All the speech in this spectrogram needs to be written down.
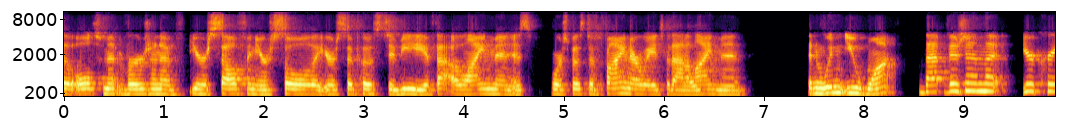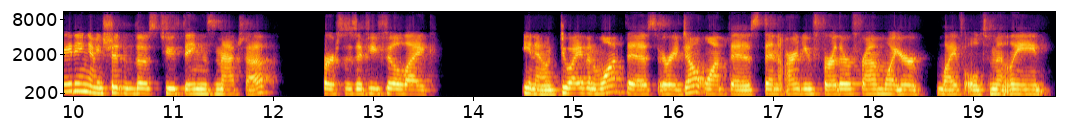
the ultimate version of yourself and your soul that you're supposed to be, if that alignment is we're supposed to find our way to that alignment, then wouldn't you want that vision that you're creating? I mean, shouldn't those two things match up? Versus if you feel like you know, do I even want this or I don't want this, then aren't you further from what your life ultimately,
